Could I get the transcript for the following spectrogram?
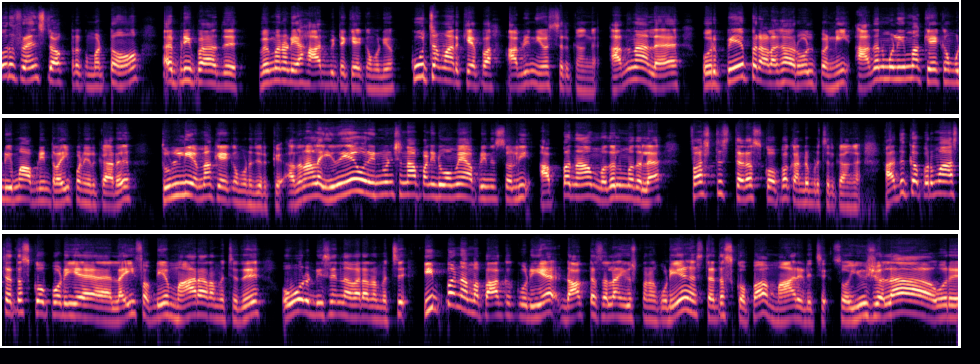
ஒரு ஃப்ரெண்ட்ஸ் டாக்டருக்கு மட்டும் எப்படிப்பா அது விமனுடைய ஹார்ட் பீட்டை கேட்க முடியும்? கூச்சமாக இருக்கேப்பா அப்படின்னு யோசிச்சிருக்காங்க. அதனால ஒரு பேப்பர் அழகாக ரோல் பண்ணி அதன் மூலியமா கேட்க முடியுமா அப்படின்னு ட்ரை பண்ணியிருக்காரு துல்லியமாக கேட்க முடிஞ்சிருக்கு. அதனால இதையே ஒரு இன்வென்ஷனாக பண்ணிடுவோமே அப்படின்னு சொல்லி அப்போ தான் முதல் முதல்ல ஃபர்ஸ்ட் அப்போ கண்டுபிடிச்சிருக்காங்க. அதுக்கப்புறமா ஸ்டெத்தஸ்கோப்போடைய லைஃப் அப்படியே மாற ஆரம்பிச்சது. ஒவ்வொரு டிசைனில் வர ஆரம்பிச்சு இப்போ நம்ம பார்க்கக்கூடிய டாக்டர்ஸ் எல்லாம் யூஸ் பண்ணக்கூடிய ஸ்டெத்தஸ்கோப்பாக மாறிடுச்சு. ஸோ யூஸ்வலாக ஒரு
